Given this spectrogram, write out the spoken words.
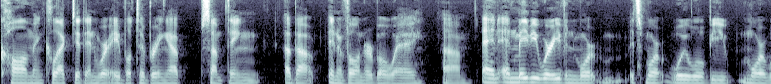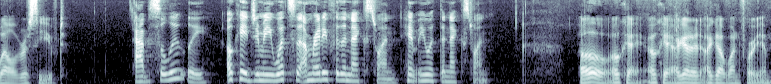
calm and collected and we're able to bring up something about in a vulnerable way um, and and maybe we're even more it's more we will be more well received absolutely okay jimmy what's the, i'm ready for the next one hit me with the next one Oh, okay, okay. I got it I got one for you.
